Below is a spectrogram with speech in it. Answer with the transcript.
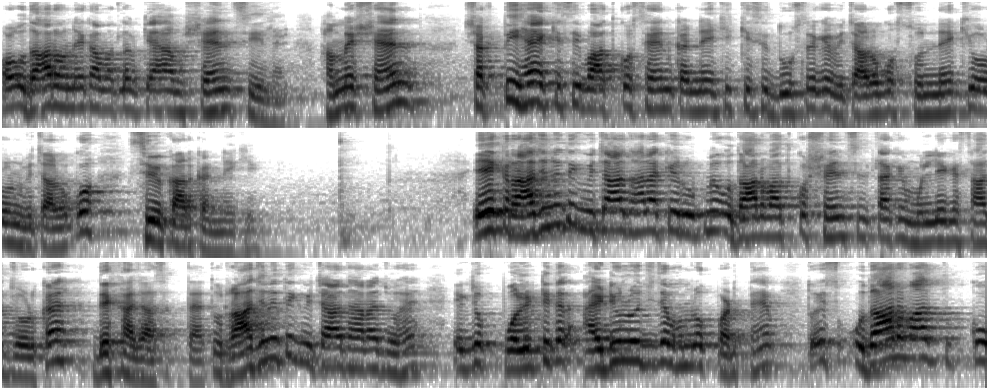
और उदार होने का मतलब क्या है? हम सहनशील हैं। हमें सहन शक्ति है किसी बात को सहन करने की, किसी दूसरे के विचारों को सुनने की और उन विचारों को स्वीकार करने की। एक राजनीतिक विचारधारा के रूप में उदारवाद को सहनशीलता के मूल्य के साथ जोड़कर देखा जा सकता है। तो राजनीतिक विचारधारा जो है, एक जो पॉलिटिकल आइडियोलॉजी जब हम लोग पढ़ते हैं तो इस उदारवाद को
